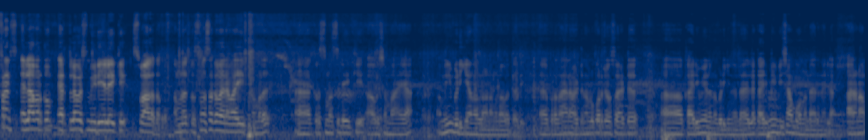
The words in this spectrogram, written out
ഫ്രണ്ട്സ് എല്ലാവർക്കും എർത്ത് ലവേഴ്സ് മീഡിയയിലേക്ക് സ്വാഗതം. നമ്മൾ ക്രിസ്മസ് ഒക്കെ വരവായി. നമ്മൾ ക്രിസ്മസിലേക്ക് ആവശ്യമായ മീൻ പിടിക്കുക എന്നുള്ളതാണ് നമ്മുടെ പദ്ധതി. പ്രധാനമായിട്ട് നമ്മൾ കുറച്ച് ദിവസമായിട്ട് കരിമീനൊന്നും പിടിക്കുന്നില്ല. അതിൽ കരിമീൻ വീശാൻ പോകുന്നുണ്ടായിരുന്നില്ല. കാരണം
